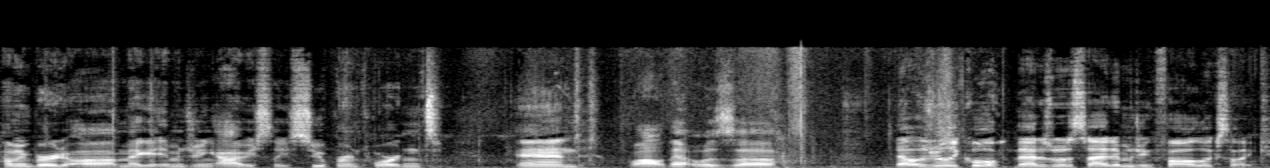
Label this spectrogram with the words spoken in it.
Humminbird uh, mega imaging, obviously super important. And wow, that was uh, that was really cool. That is what a side imaging fall looks like.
